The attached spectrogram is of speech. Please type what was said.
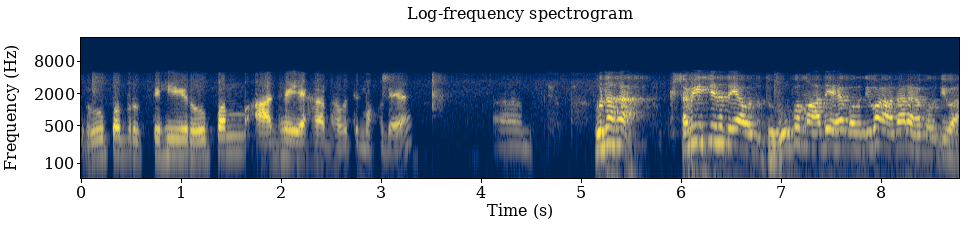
रूपवृत्तिः रूपम् आधेयः भवति महोदय। पुनः समीचीनतया वदतु रूपम् आदेयः भवति वा आधारः भवति वा?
